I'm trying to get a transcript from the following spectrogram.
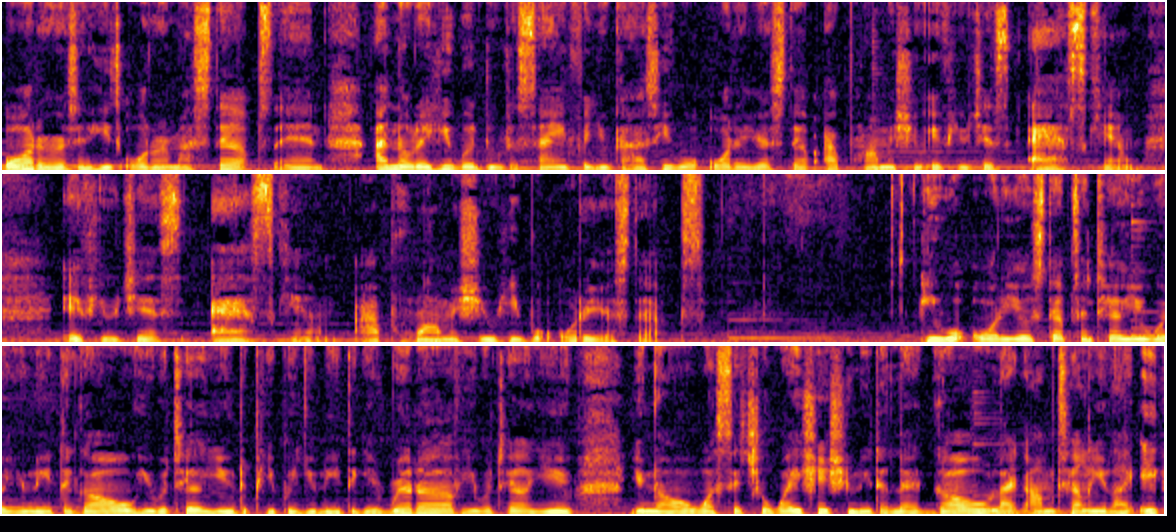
orders and he's ordering my steps and I know that he will do the same for you guys. He will order your step. I promise you if you just ask him. If you just ask him, I promise you he will order your steps. He will order your steps and tell you where you need to go. He will tell you the people you need to get rid of. He will tell you, you know, what situations you need to let go. Like I'm telling you, like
